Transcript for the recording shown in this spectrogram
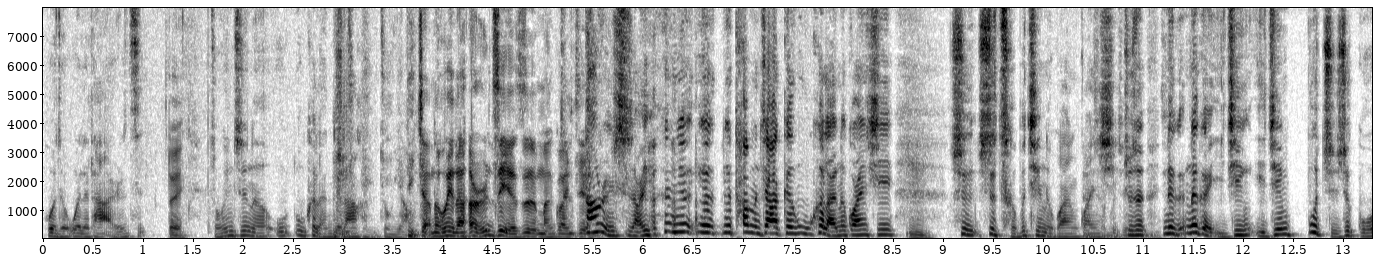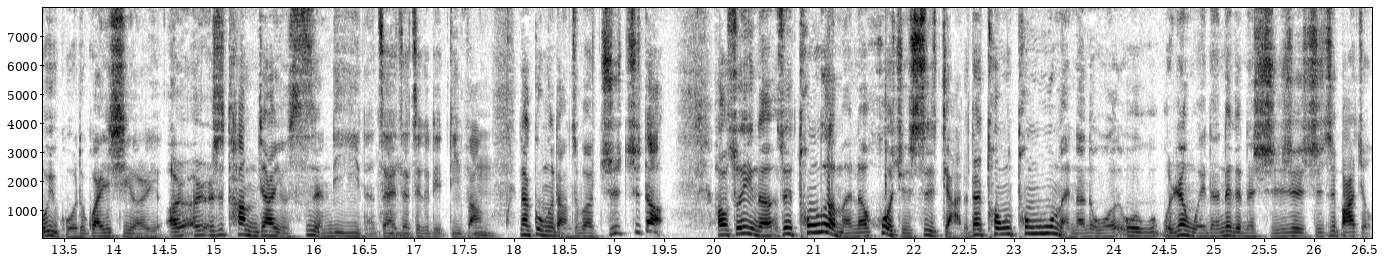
或者为了他儿子，对，总言之呢，乌乌克兰对他很重要。你讲的未来儿子也是蛮关键的，当然是啊，因为因为因为他们家跟乌克兰的关系，嗯。是是扯不清的关关系，就是那个那个已经已经不只是国与国的关系而已，而而而是他们家有私人利益呢，在在这个地地方。那共和党知不知道？知知道。好，所以呢，所以通俄门呢，或许是假的，但通通乌门呢，我我我我认为呢，那个呢十之十之八九，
